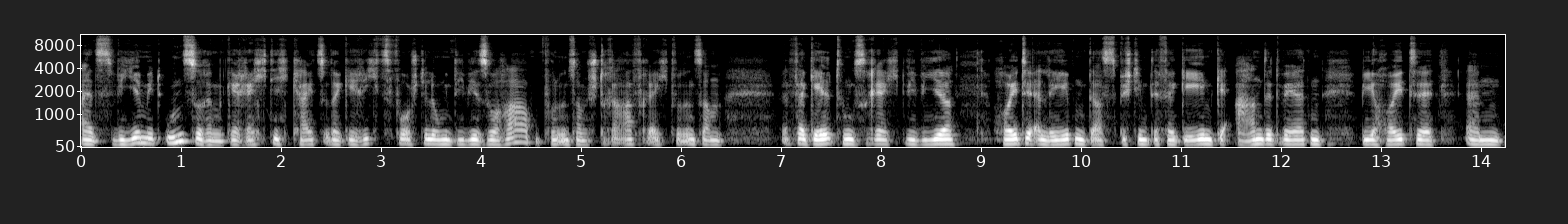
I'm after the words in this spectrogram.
als wir mit unseren Gerechtigkeits- oder Gerichtsvorstellungen, die wir so haben, von unserem Strafrecht, von unserem Vergeltungsrecht, wie wir heute erleben, dass bestimmte Vergehen geahndet werden, wie heute ähm,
